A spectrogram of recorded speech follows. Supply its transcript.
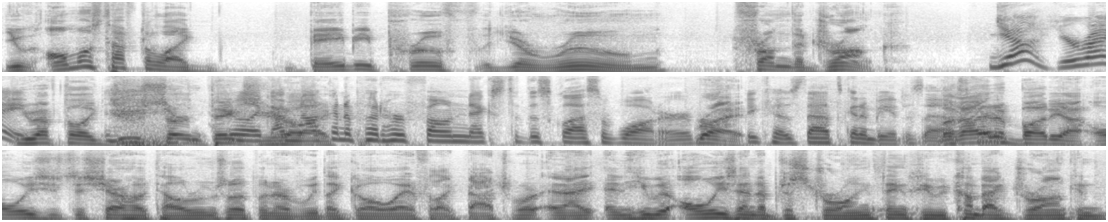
you almost have to like baby proof your room from the drunk. Yeah, you're right. You have to like do certain things. You're like, You're I'm not going to put her phone next to this glass of water, Right. Because that's going to be a disaster. Like I had a buddy I always used to share hotel rooms with whenever we'd like go away for like bachelor, and I and he would always end up destroying things. He would come back drunk and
